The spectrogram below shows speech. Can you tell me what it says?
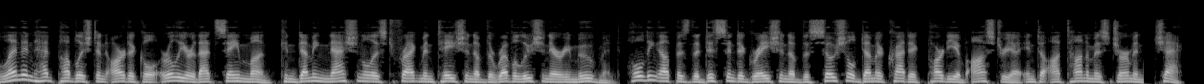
Lenin had published an article earlier that same month condemning nationalist fragmentation of the revolutionary movement, holding up as the disintegration of the Social Democratic Party of Austria into autonomous German, Czech,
